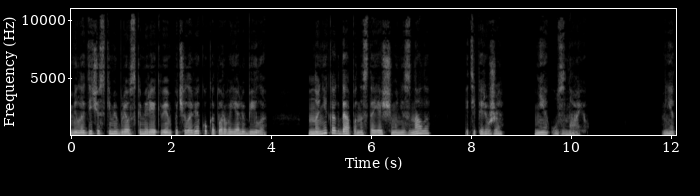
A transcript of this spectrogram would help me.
мелодическими блесками реквием по человеку, которого я любила, но никогда по-настоящему не знала и теперь уже не узнаю. Мне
